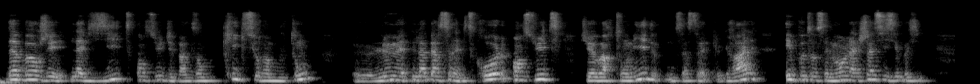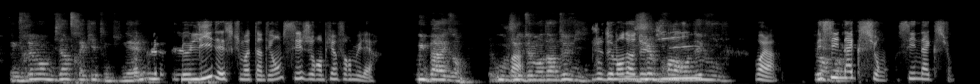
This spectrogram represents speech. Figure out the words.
d'abord, j'ai la visite, ensuite, j'ai par exemple, clique sur un bouton, euh, la personne, elle scroll. Ensuite, tu vas voir ton lead, donc ça, ça va être le Graal, et potentiellement l'achat si c'est possible. Donc, vraiment bien traquer ton tunnel. Le, lead, excuse-moi de t'interrompre, c'est je remplis un formulaire. Oui, par exemple. Ou je demande un devis. Je demande un devis. Je prends rendez-vous. Voilà. Mais c'est une action. C'est une action.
